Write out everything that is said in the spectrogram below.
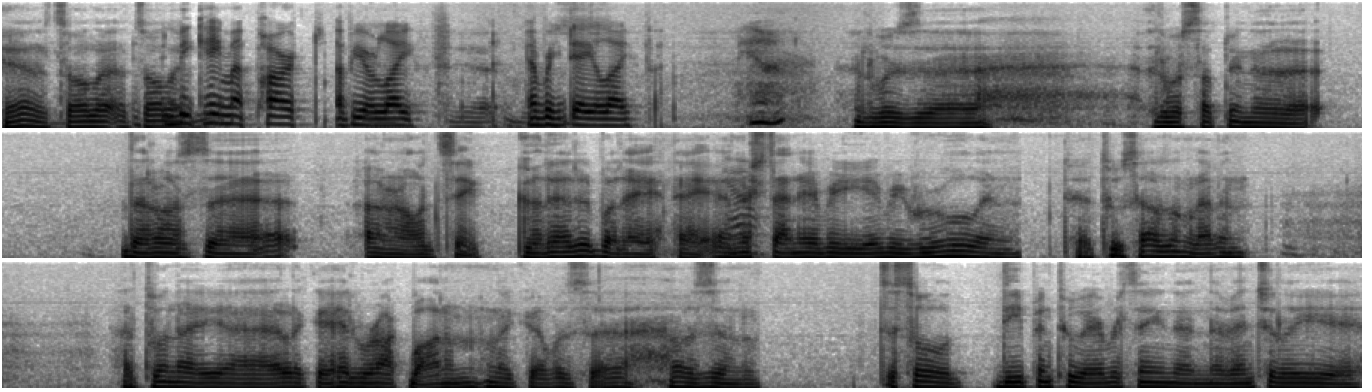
yeah, it's all. it's all. It became a part of your life, everyday life. Yeah. it was uh, it was something that that was uh, I don't know, I'd say good at it, but I, I understand every every rule. And uh, 2011, that's when I uh, like I hit rock bottom. Like I was uh, I was in, just so deep into everything, and eventually. Uh,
